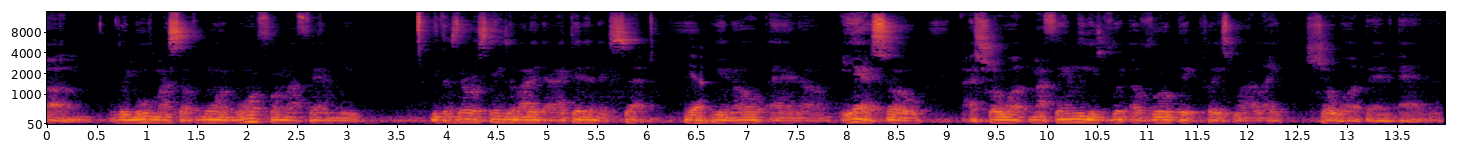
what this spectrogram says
um, remove myself more and more from my family because there was things about it that I didn't accept. Yeah. You know, and um, yeah, so I show up. My family is a real big place where I like show up and and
